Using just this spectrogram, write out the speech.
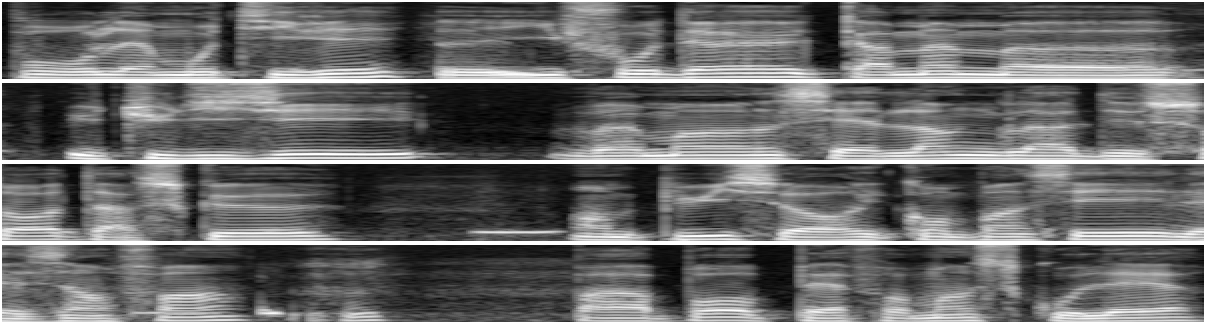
pour les motiver, euh, il faudrait quand même euh, utiliser vraiment ces langues-là de sorte à ce que on puisse récompenser les enfants mhm. par rapport aux performances scolaires,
